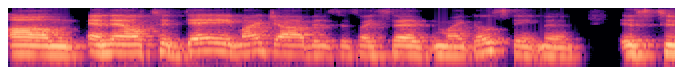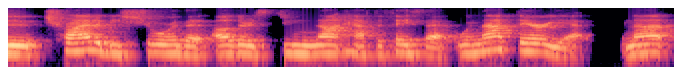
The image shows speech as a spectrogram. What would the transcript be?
Um, and now today, my job is, as I said in my go statement, is to try to be sure that others do not have to face that. We're not there yet, We're not,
